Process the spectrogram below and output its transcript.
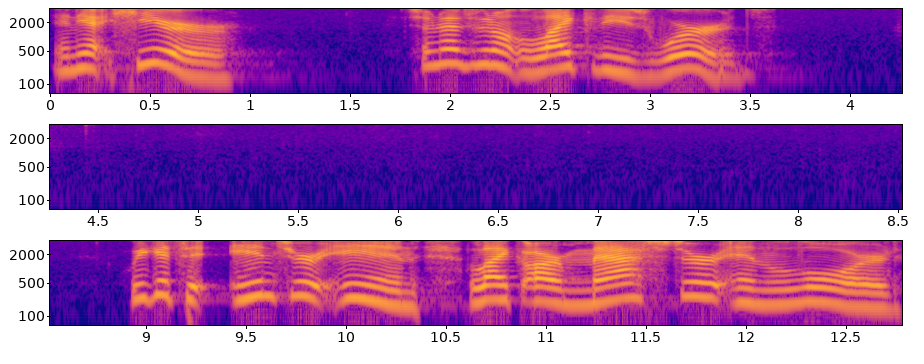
And yet, here, sometimes we don't like these words. We get to enter in like our Master and Lord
